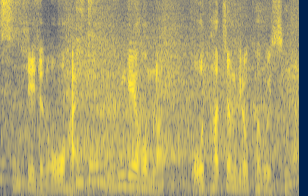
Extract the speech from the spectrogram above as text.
시즌 5할 이대호 1개 홈런 5타점 기록하고 있습니다.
